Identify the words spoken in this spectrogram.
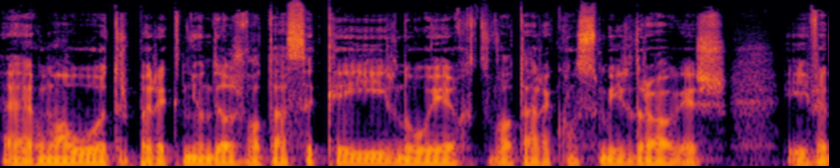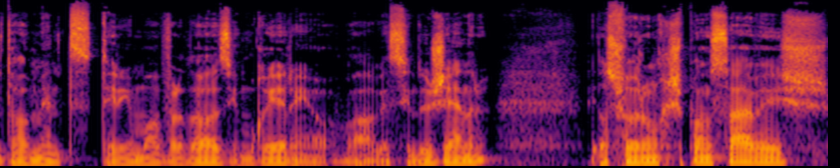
uh, um ao outro para que nenhum deles voltasse a cair no erro de voltar a consumir drogas e eventualmente terem uma overdose e morrerem ou algo assim do género. Eles foram responsáveis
